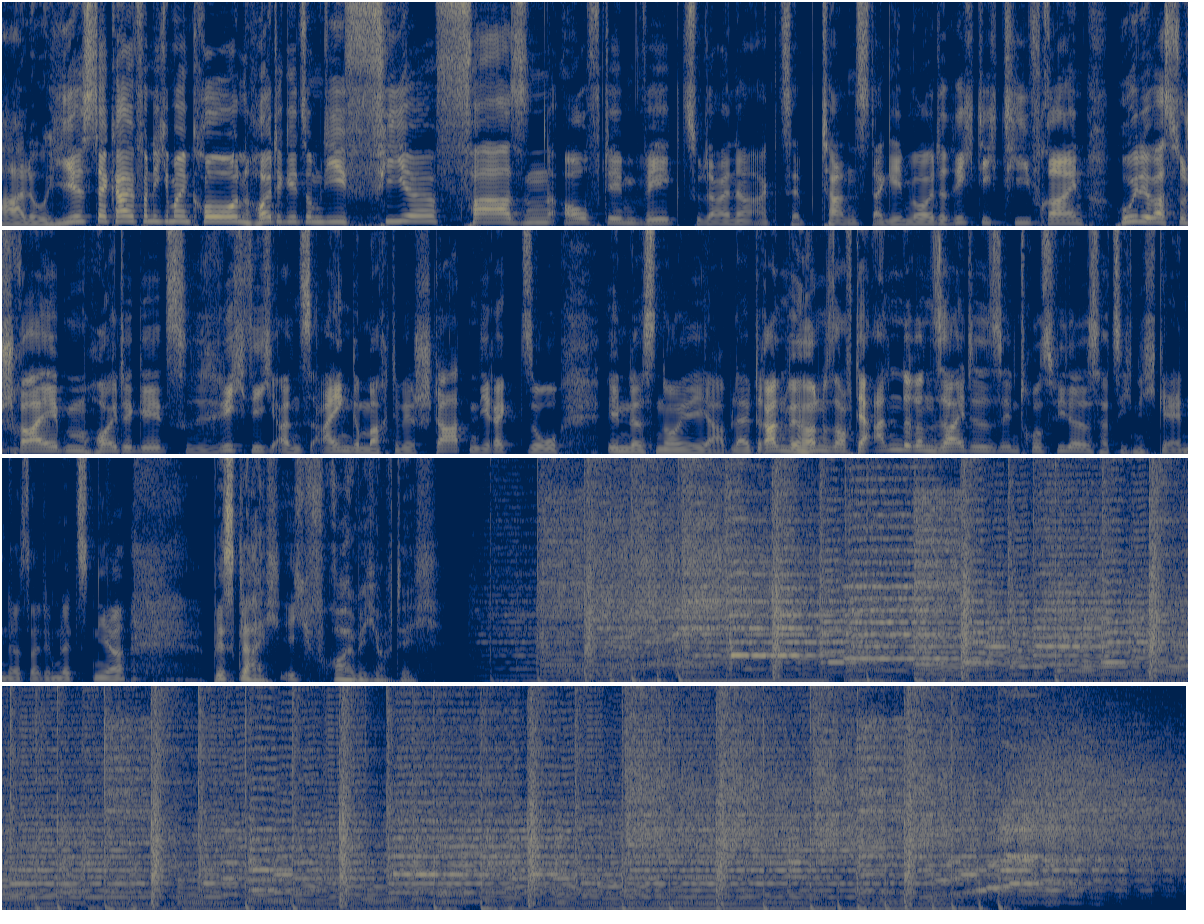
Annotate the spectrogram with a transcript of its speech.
Hallo, hier ist der Kai von Ich mein Kron. Heute geht es um die vier Phasen auf dem Weg zu deiner Akzeptanz. Da gehen wir heute richtig tief rein. Hol dir was zu schreiben. Heute geht es richtig ans Eingemachte. Wir starten direkt so in das neue Jahr. Bleib dran, wir hören uns auf der anderen Seite des Intros wieder. Das hat sich nicht geändert seit dem letzten Jahr. Bis gleich. Ich freue mich auf dich.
